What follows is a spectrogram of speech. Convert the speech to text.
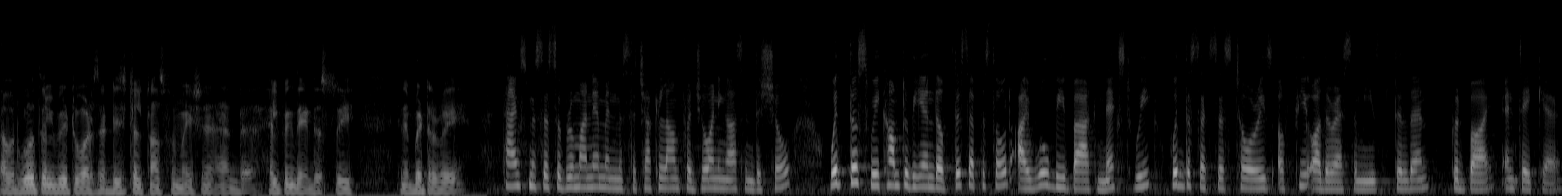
our growth will be towards a digital transformation and uh, helping the industry in a better way. Thanks Mr. Subramaniam and Mr. Chakilam, for joining us in the show. With this, we come to the end of this episode. I will be back next week with the success stories of few other SMEs. Till then, goodbye and take care.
